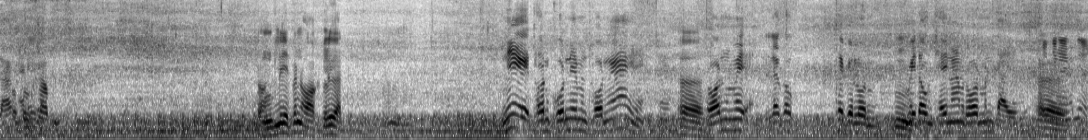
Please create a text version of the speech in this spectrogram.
ล้างขอบคุณครับต้องรีดมันออกเลือด นี่ถอนขนเนี่ยมันถอนง่ายเนี่ยเออถอนไม่แล้วก็ ค่อยไปลนอืม ไม่ต้องใช้น้ำร้อนมันไก่เอกินอยังไงครับเนี่ย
